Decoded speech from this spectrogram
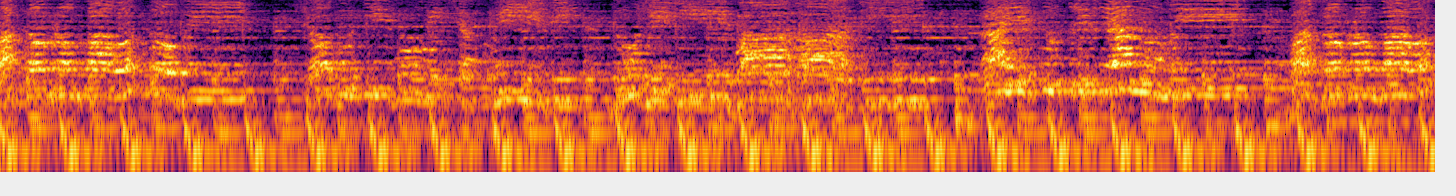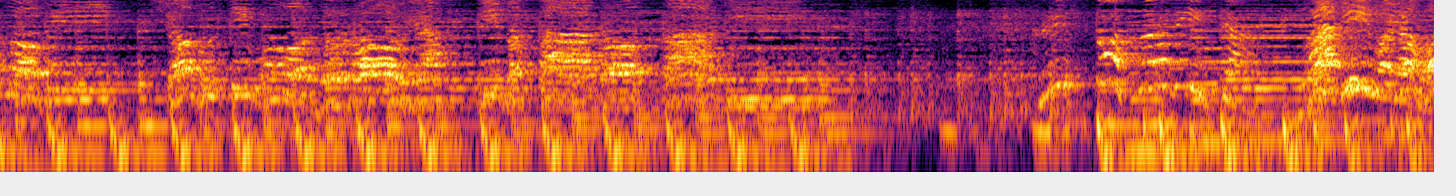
вас добром благословить, щоб усі були щасливі, дуже і багаті. Хай Ісус різдвяну мить вас добром благословить, щоб усім було здоров'я і достаток хаті. Христос народився! Славімо Його!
